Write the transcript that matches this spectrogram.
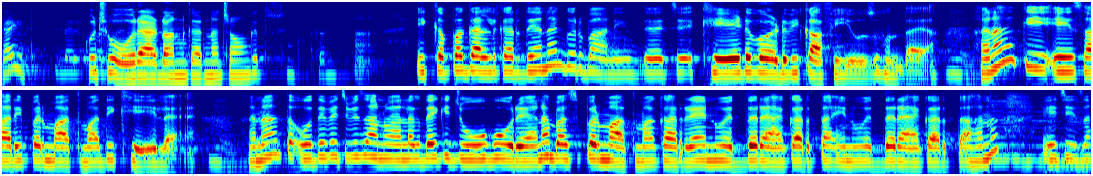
ਰਾਈਟ ਕੁਝ ਹੋਰ ਐਡ ਆਨ ਕਰਨਾ ਚਾਹੋਗੇ ਤੁਸੀਂ? ਇੱਕ ਆਪਾਂ ਗੱਲ ਕਰਦੇ ਆ ਨਾ ਗੁਰਬਾਣੀ ਦੇ ਵਿੱਚ ਖੇਡ ਵਰਡ ਵੀ ਕਾਫੀ ਯੂਜ਼ ਹੁੰਦਾ ਆ ਹਨਾ ਕਿ ਇਹ ਸਾਰੀ ਪਰਮਾਤਮਾ ਦੀ ਖੇਲ ਹੈ ਹਨਾ ਤਾਂ ਉਹਦੇ ਵਿੱਚ ਵੀ ਸਾਨੂੰ ਐ ਲੱਗਦਾ ਕਿ ਜੋ ਹੋ ਰਿਹਾ ਨਾ ਬਸ ਪਰਮਾਤਮਾ ਕਰ ਰਿਹਾ ਇਹਨੂੰ ਇੱਧਰ ਐ ਕਰਤਾ ਇਹਨੂੰ ਇੱਧਰ ਐ ਕਰਤਾ ਹਨਾ ਇਹ ਚੀਜ਼ਾਂ।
